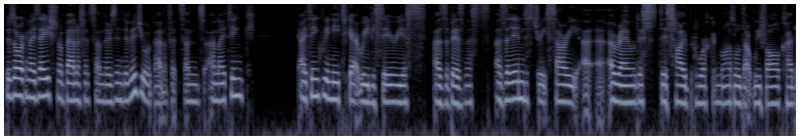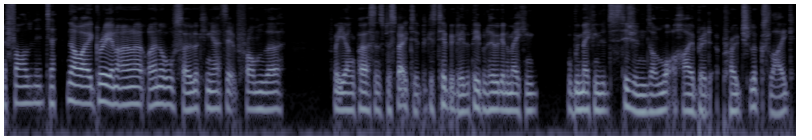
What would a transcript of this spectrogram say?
there's organizational benefits and there's individual benefits, and and I think I think we need to get really serious as a business, as an industry, sorry, uh, around this this hybrid working model that we've all kind of fallen into. No, I agree, and I, and also looking at it from the from a young person's perspective, because typically the people who are going to making will be making the decisions on what a hybrid approach looks like.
